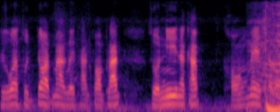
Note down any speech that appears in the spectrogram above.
ถือว่าสุดยอดมากเลยทานฟอร์มพลัสส่วนนี้นะครับของแม่ชะลอ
